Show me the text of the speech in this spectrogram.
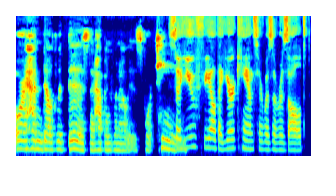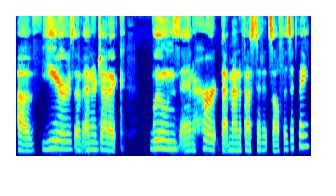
or I hadn't dealt with this that happened when I was 14. So you feel that your cancer was a result of years of energetic wounds and hurt that manifested itself physically?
